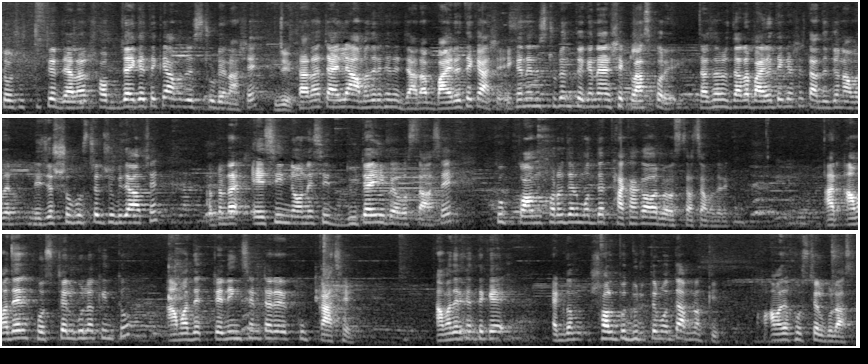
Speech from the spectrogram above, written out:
চৌষট্টিটা জেলার সব জায়গা থেকে আমাদের স্টুডেন্ট আসে। তারা চাইলে আমাদের এখানে যারা বাইরে থেকে আসে এখানে স্টুডেন্ট তো এখানে এসে ক্লাস করে। তাছাড়া যারা বাইরে থেকে আসে তাদের জন্য আমাদের নিজস্ব হোস্টেল সুবিধা আছে। আপনারা এসি নন এসি দুইটাই ব্যবস্থা আছে। খুব কম খরচের মধ্যে থাকা খাওয়ার ব্যবস্থা আছে আমাদের এখানে। আর আমাদের হোস্টেলগুলো কিন্তু আমাদের ট্রেনিং সেন্টারের খুব কাছে। আমাদের এখান থেকে একদম স্বল্প দূরত্বের মধ্যে আপনার কি? আমাদের হোস্টেলগুলো আছে।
